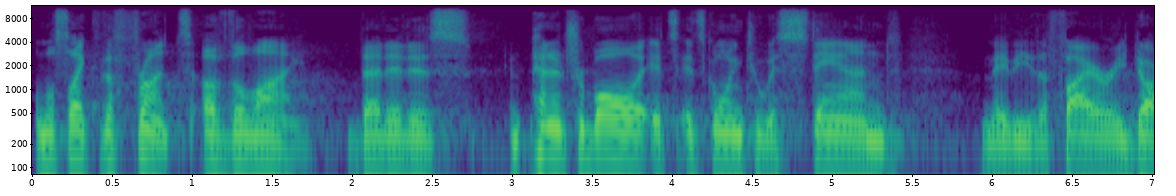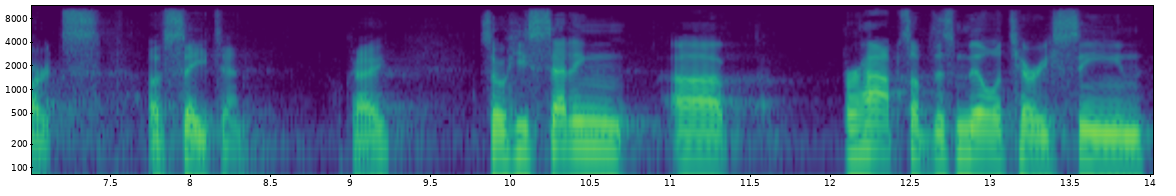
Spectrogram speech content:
almost like the front of the line that it is impenetrable, it's, it's going to withstand maybe the fiery darts of Satan. Okay? So he's setting uh, perhaps up this military scene.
